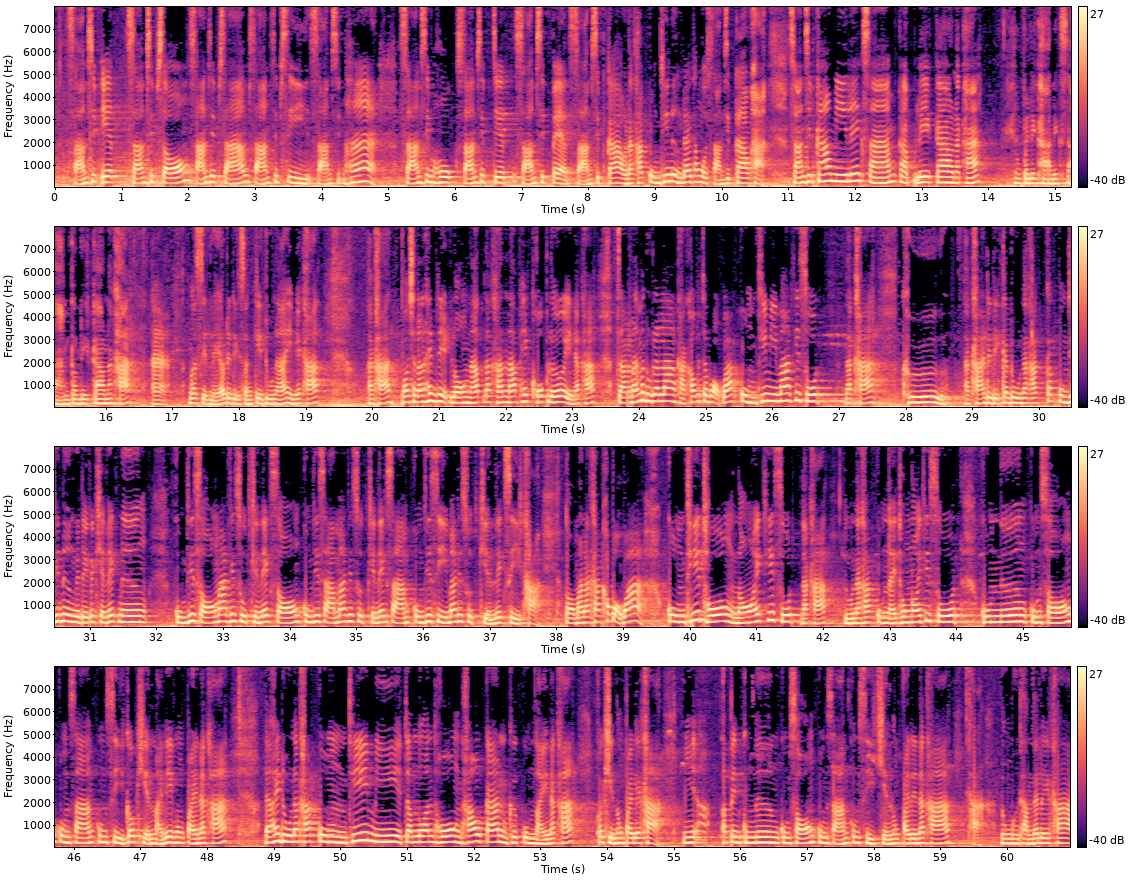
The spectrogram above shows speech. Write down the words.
31 32 33 34 35 36 37 38 39 นะคะ กลุ่มที่ 1 ได้ทั้งหมด 39 ค่ะ 39 มีเลข 3 กับเลข 9 นะคะลงไปเลขขาเลข 3 กับเลข 9 นะคะ อ่า เมื่อเสร็จแล้วเด็กๆสังเกตดูนะ เห็นไหมคะ นะคะ เพราะฉะนั้นให้เด็กลองนับนะคะ นับให้ครบเลยนะคะ จากนั้นมาดูด้านล่างค่ะ เขาจะบอกว่ากลุ่มที่มีมากที่สุดนะคะ คือนะคะเด็กๆก็ดูนะคะ ก็กลุ่มที่หนึ่งเด็กๆก็เขียนเลขหนึ่งกลุ่มที่สองมากที่สุดเขียนเลขสองกลุ่มที่สามมากที่สุดเขียนเลขสามกลุ่มที่สี่มากที่สุดเขียนเลขสี่ค่ะ ต่อมานะคะเขาบอกว่ากลุ่มที่ธงน้อยที่สุดนะคะดูนะคะ กลุ่มไหนธงน้อยที่สุด กลุ่มหนึ่งกลุ่มสองกลุ่มสามกลุ่มสี่ก็เขียนหมายเลขลงไปนะคะ แล้วให้ดูนะคะ กลุ่มที่มีจำนวนธงเท่ากันคือกลุ่มไหนนะคะ ก็เขียนลงไปเลยค่ะ มีเป็นกลุ่มหนึ่งกลุ่มสองกลุ่มสามกลุ่มสี่เขียนลงไปเลยนะคะค่ะ ลงมือทำได้เลยค่ะ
